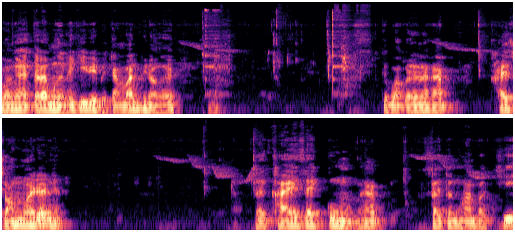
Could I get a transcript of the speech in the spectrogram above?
ว่าไงแต่ละมือในชีวิตประจำวันพี่น้องเอ้ยจะบอกเลยนะครับไข่สองหน่วยเด้วยเนี่ย ใส่ไข่ใส่กุ้งนะครับ ส่ต้นหอมผักชี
